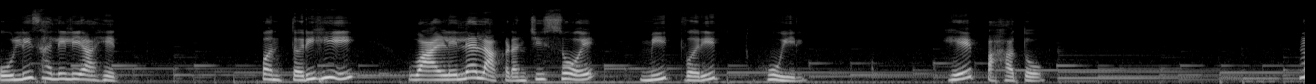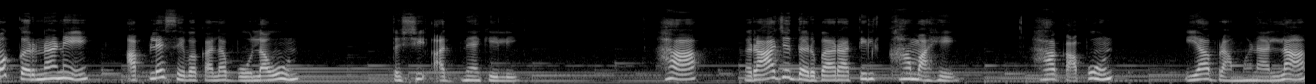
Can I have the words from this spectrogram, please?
ओली झालेली आहेत. पण तरीही वाळलेल्या लाकडांची सोय मी त्वरित होईल. हे पाहतो. मग कर्णाने आपल्या सेवकाला बोलावून तशी आज्ञा केली. हा राज दरबारातील खांब आहे. हा कापून या ब्राह्मणाला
